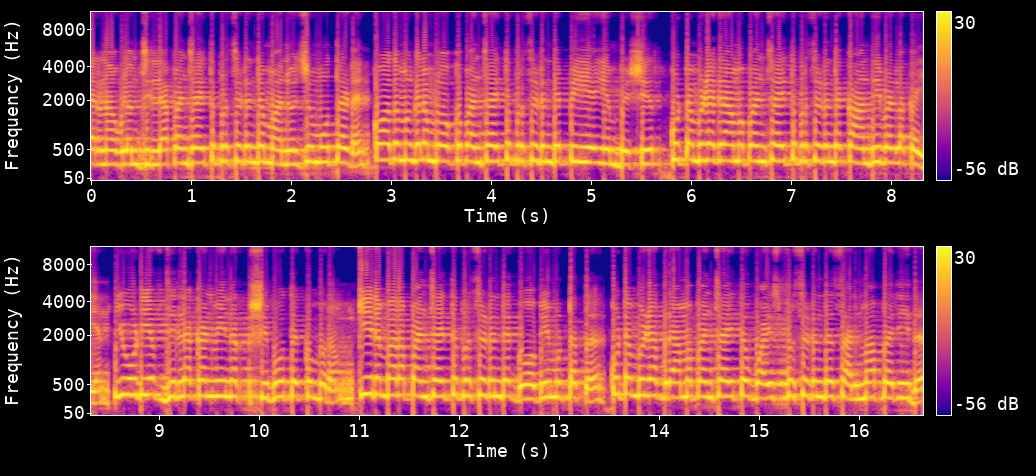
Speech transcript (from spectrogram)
എറണാകുളം ജില്ലാ panchayat president Manoj Moothedan Kothamangalam block panchayat president P A M Basheer Kuttampuzha ഗ്രാമപഞ്ചായത്ത് president Kanthi Vellakkayyan U D F ജില്ലാ കൺവീനർ ഷിബു തെക്കുംപുറം കീരമ്പാറ പഞ്ചായത്ത് പ്രസിഡന്റ് ഗോപി മുട്ടത്ത് കുട്ടമ്പുഴ ഗ്രാമപഞ്ചായത്ത് വൈസ് പ്രസിഡന്റ് സൽമ പരീദ്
